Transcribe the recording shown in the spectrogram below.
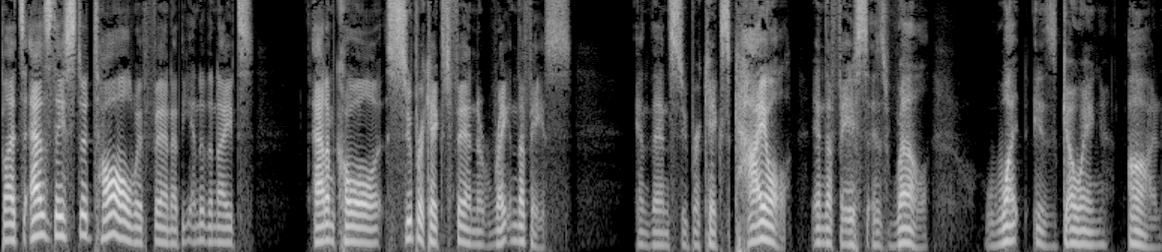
But as they stood tall with Finn at the end of the night, Adam Cole super kicks Finn right in the face. And then super kicks Kyle in the face as well. What is going on?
